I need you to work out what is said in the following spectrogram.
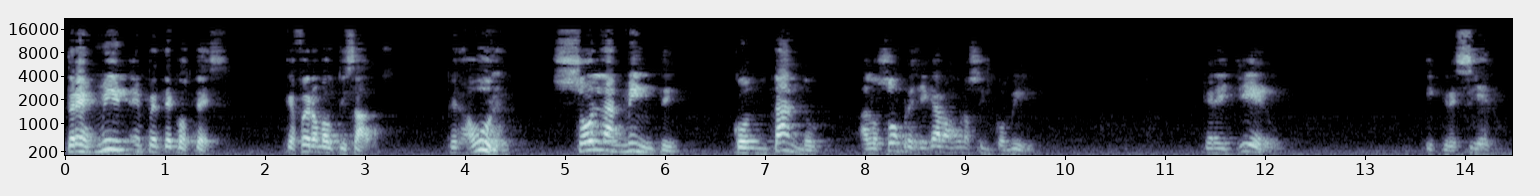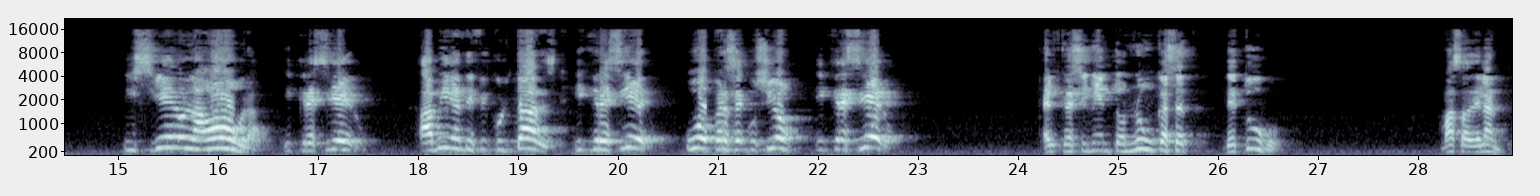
tres mil en Pentecostés, que fueron bautizados. Pero ahora, solamente contando a los hombres llegaban unos cinco mil. Creyeron y crecieron. Hicieron la obra y crecieron. Habían dificultades y crecieron. Hubo persecución y crecieron. El crecimiento nunca se detuvo. Más adelante,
